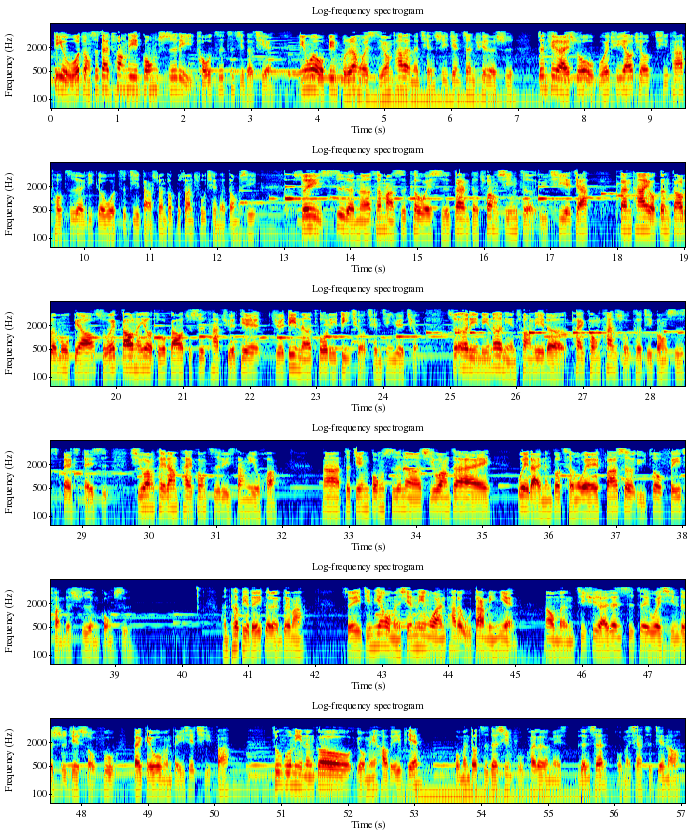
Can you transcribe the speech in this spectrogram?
第五，我总是在创立公司里投资自己的钱，因为我并不认为使用他人的钱是一件正确的事。正确来说，我不会去要求其他投资人一个我自己打算都不算出钱的东西。所以世人呢称马斯克为实干的创新者与企业家，但他有更高的目标。所谓高呢又有多高？就是他决定决定呢脱离地球前进月球。是二零零二年创立的太空探索科技公司 SpaceX，希望可以让太空之旅商业化。那这间公司呢，希望在未来能够成为发射宇宙飞船的私人公司。很特别的一个人，对吗？所以今天我们先念完他的五大名言，那我们继续来认识这一位新的世界首富带给我们的一些启发。祝福你能够有美好的一天。我们都值得幸福快乐的美人生，我们下次见哦。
